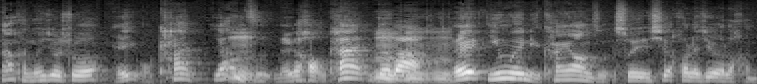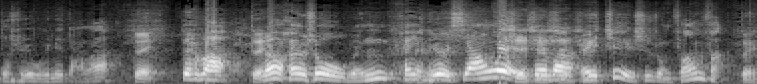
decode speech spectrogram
那很多人就说，哎，我看样子哪个好看，对吧？嗯嗯哎，因为你看样子，所以现后来就有了很多水果给你打蜡，对对吧？对然后还有说我闻看有没有香味，对吧？是是哎，这也是一种方法。对，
